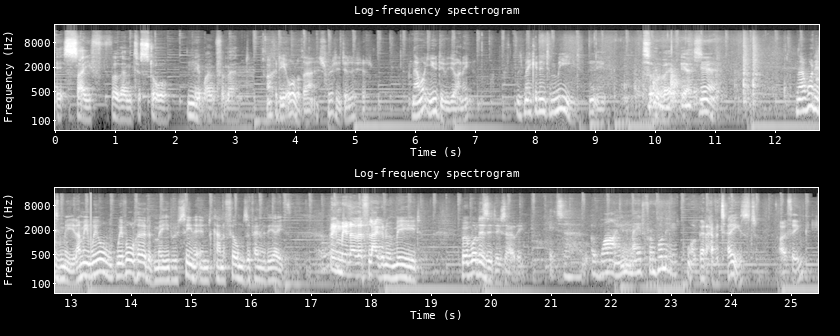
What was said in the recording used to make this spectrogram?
it's safe for them to store. Hmm. it won't ferment. I could eat all of that. It's really delicious. Now, what you do with your honey is make it into mead, don't you? Some of it, yes. Yeah. Now, what is mead? I mean, we all we've all heard of mead. We've seen it in kind of films of Henry VIII. Bring me another flagon of mead. But what is it exactly? It's a, a wine made from honey. Well, I better have a taste. I think.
